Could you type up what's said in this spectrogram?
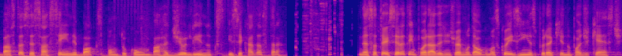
Basta acessar cnbox.com/diolinux e se cadastrar. Nessa terceira temporada a gente vai mudar algumas coisinhas por aqui no podcast.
